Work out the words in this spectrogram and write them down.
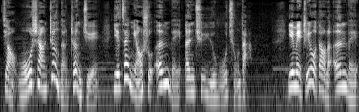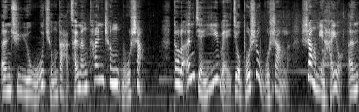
叫无上正等正觉，也在描述 n 为 n 趋于无穷大。因为只有到了 n 为 n 趋于无穷大，才能堪称无上。到了 n 减一维就不是无上了，上面还有 n。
